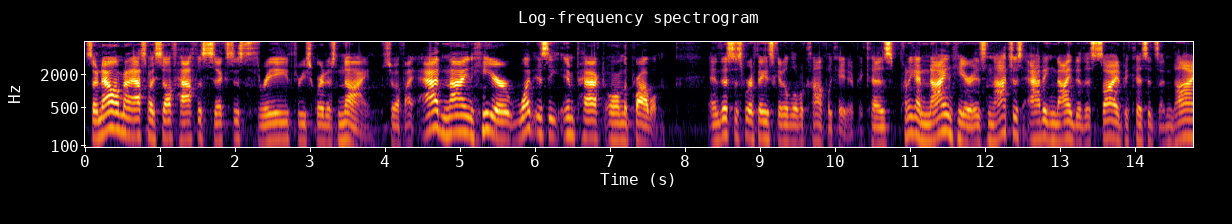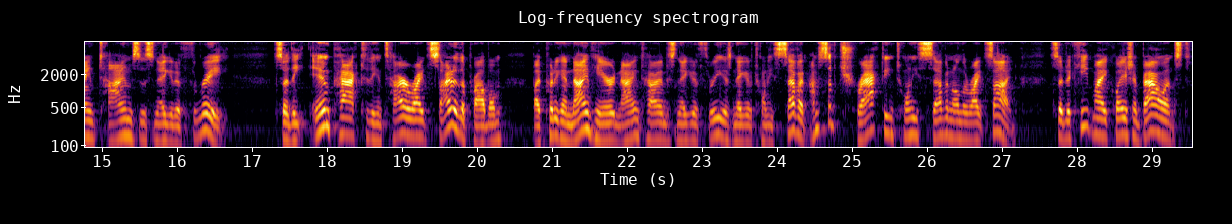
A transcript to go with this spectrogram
So now I'm going to ask myself, half of 6 is 3, 3 squared is 9. So if I add 9 here, what is the impact on the problem? And this is where things get a little complicated because putting a 9 here is not just adding 9 to this side because it's a 9 times this negative 3. So the impact to the entire right side of the problem by putting a 9 here, 9 times negative 3 is negative 27. I'm subtracting 27 on the right side. So to keep my equation balanced,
